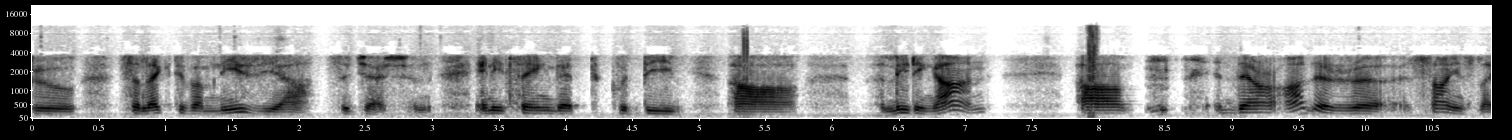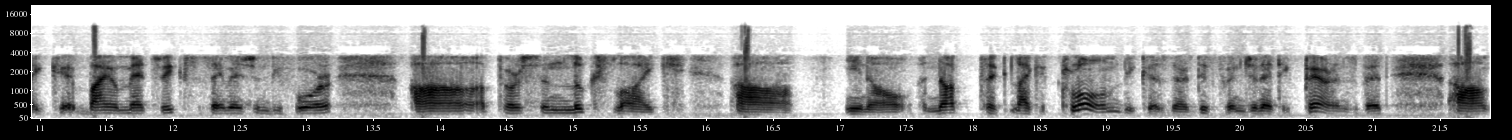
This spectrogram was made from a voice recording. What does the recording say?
through selective amnesia suggestion anything that could be uh, leading on. Uh, there are other uh, signs like uh, biometrics, as I mentioned before. Uh, a person looks like, uh, you know, not like a clone because they're different genetic parents, but uh,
